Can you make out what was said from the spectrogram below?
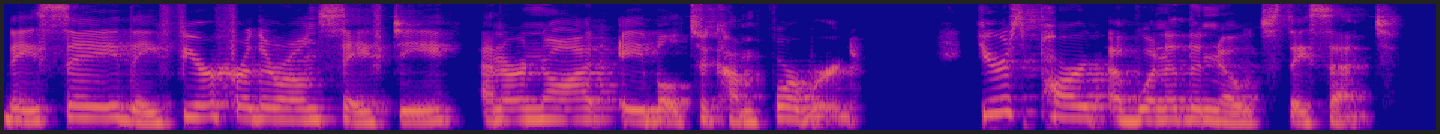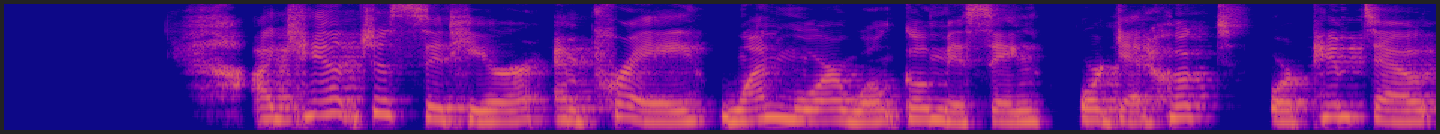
They say they fear for their own safety and are not able to come forward. Here's part of one of the notes they sent. I can't just sit here and pray one more won't go missing or get hooked or pimped out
